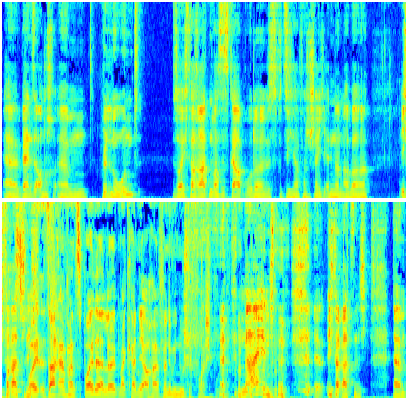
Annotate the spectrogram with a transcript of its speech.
äh, werden sie auch noch ähm, belohnt. Soll ich verraten, was es gab? Oder es wird sich ja wahrscheinlich ändern, aber ich verrate nicht. Sag einfach ein Spoiler-Alert, man kann ja auch einfach eine Minute vorspulen. Nein, ich verrate es nicht. Ähm,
